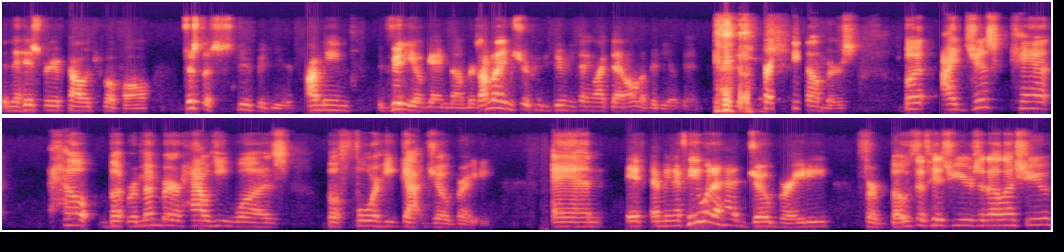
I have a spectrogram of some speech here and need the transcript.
in the history of college football. Just a stupid year. I mean, video game numbers. I'm not even sure if you could do anything like that on a video game. Just crazy numbers. But I just can't help but remember how he was before he got Joe Brady. And if I mean if he would have had Joe Brady for both of his years at LSU,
